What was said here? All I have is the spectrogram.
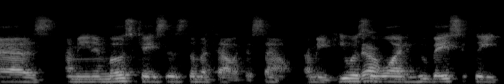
as, I mean, in most cases, the Metallica sound. I mean, he was Yeah. the one who basically.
